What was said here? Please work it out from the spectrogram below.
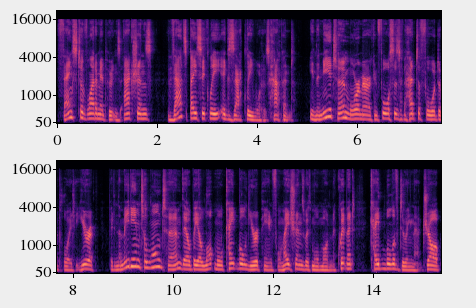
Thanks to Vladimir Putin's actions, that's basically exactly what has happened. In the near term, more American forces have had to forward deploy to Europe, but in the medium to long term, there'll be a lot more capable European formations with more modern equipment capable of doing that job.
